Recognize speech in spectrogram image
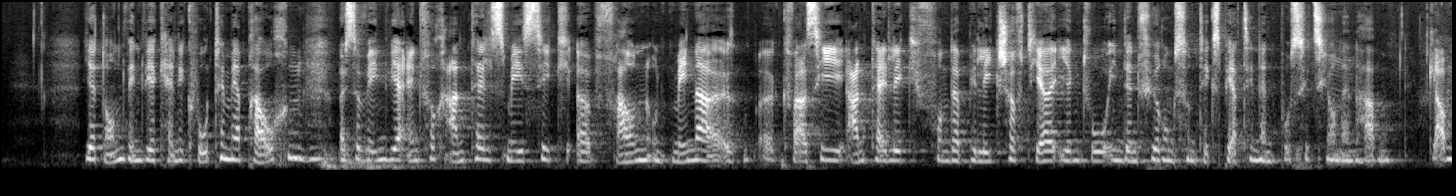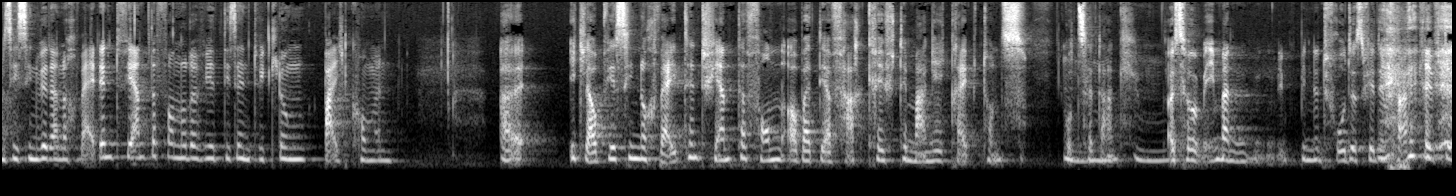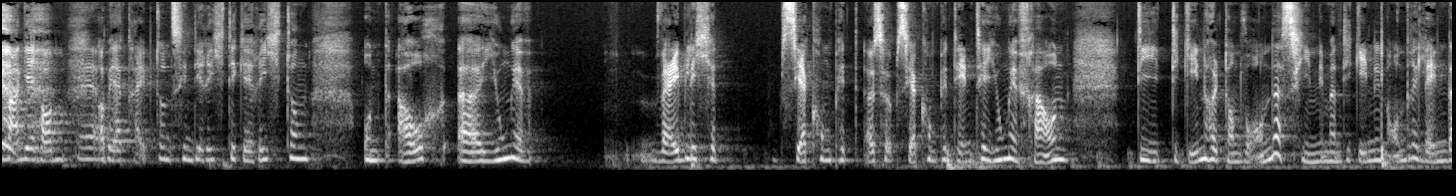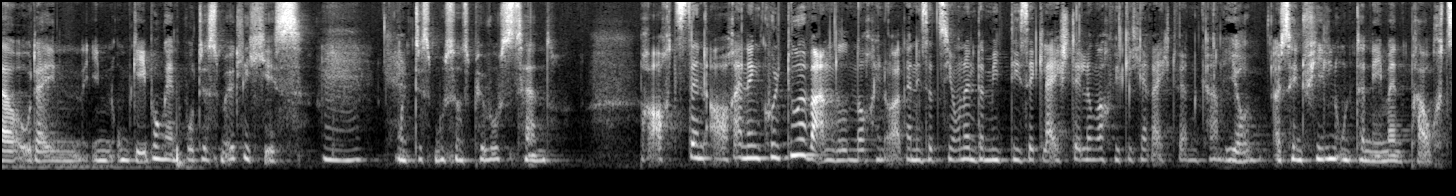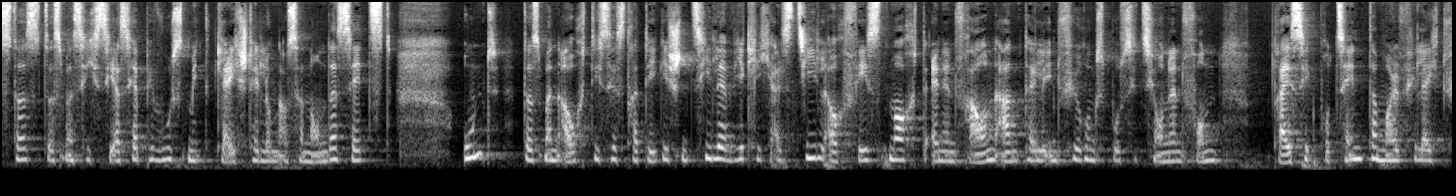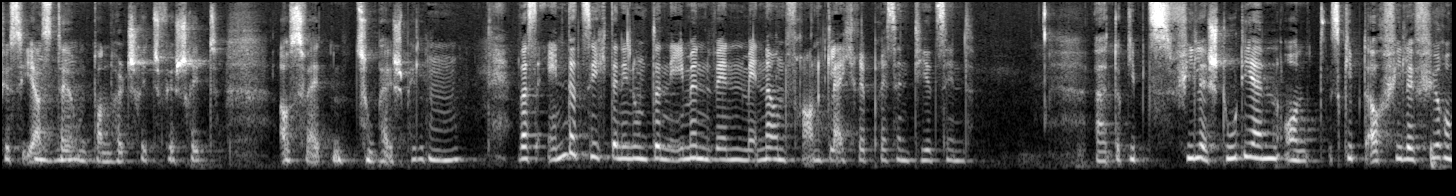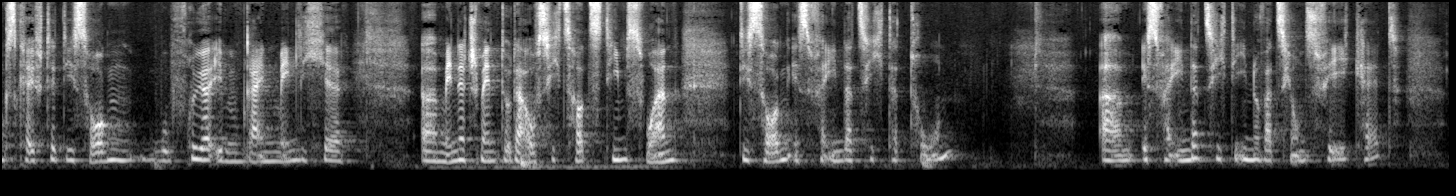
Ja, dann, wenn wir keine Quote mehr brauchen, mhm. also wenn wir einfach anteilsmäßig äh, Frauen und Männer äh, quasi anteilig von der Belegschaft her irgendwo in den Führungs- und Expertinnenpositionen mhm. haben. Glauben Sie, sind wir da noch weit entfernt davon oder wird diese Entwicklung bald kommen? Äh, ich glaube, wir sind noch weit entfernt davon, aber der Fachkräftemangel treibt uns. Gott sei mhm. Dank. Mhm. Also ich, mein, ich bin nicht froh, dass wir den Fachkräftemangel haben, ja. aber er treibt uns in die richtige Richtung und auch äh, junge weibliche sehr, kompet also sehr kompetente junge Frauen, die, die gehen halt dann woanders hin. Ich meine, die gehen in andere Länder oder in, in Umgebungen, wo das möglich ist. Mhm. Und das muss uns bewusst sein. Braucht es denn auch einen Kulturwandel noch in Organisationen, damit diese Gleichstellung auch wirklich erreicht werden kann? Ja, also in vielen Unternehmen braucht es das, dass man sich sehr, sehr bewusst mit Gleichstellung auseinandersetzt und dass man auch diese strategischen Ziele wirklich als Ziel auch festmacht, einen Frauenanteil in Führungspositionen von 30 Prozent einmal vielleicht fürs Erste mhm. und dann halt Schritt für Schritt ausweiten zum Beispiel. Mhm. Was ändert sich denn in Unternehmen, wenn Männer und Frauen gleich repräsentiert sind? Äh, da gibt es viele Studien und es gibt auch viele Führungskräfte, die sagen, wo früher eben rein männliche Management- oder Aufsichtsratsteams waren, die sagen, es verändert sich der Ton, ähm, es verändert sich die Innovationsfähigkeit.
